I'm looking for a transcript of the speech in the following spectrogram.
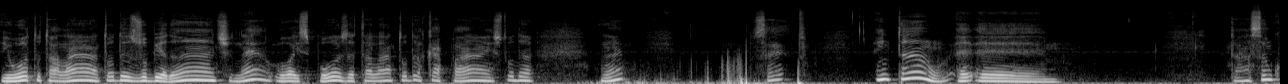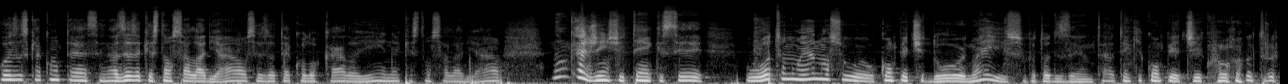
e o outro está lá todo exuberante, né? Ou a esposa está lá toda capaz, toda, né? Certo? Então, é, é, tá? são coisas que acontecem. Às vezes a questão salarial, vocês até colocaram aí, né? Questão salarial. Não que a gente tenha que ser. O outro não é nosso competidor, não é isso que eu estou dizendo, tá? Eu tenho que competir com o outro.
